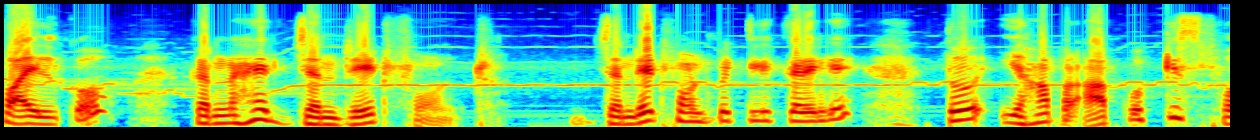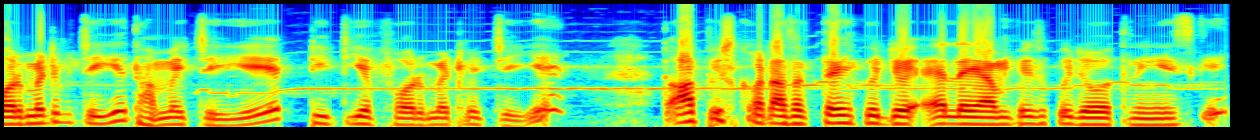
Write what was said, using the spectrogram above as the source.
फ़ाइल को करना है जनरेट फॉन्ट जनरेट फॉन्ट पे क्लिक करेंगे तो यहाँ पर आपको किस फॉर्मेट में चाहिए? तो हमें चाहिए टी टी एफ़ फॉर्मेट में चाहिए। तो आप इसको हटा सकते हैं, कोई जो एल आई एम पे कोई ज़रूरत नहीं है इसकी।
